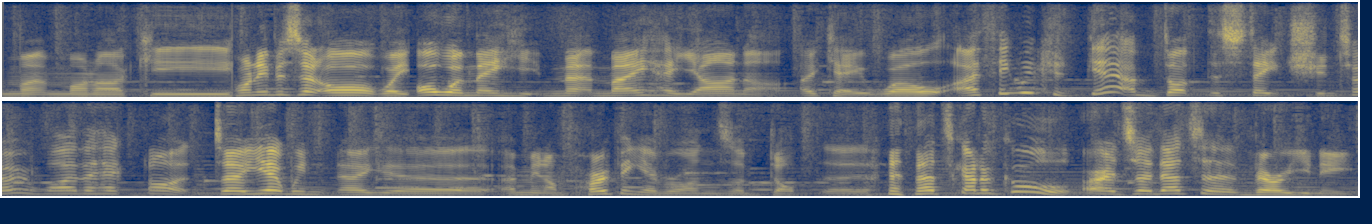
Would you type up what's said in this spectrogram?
monarchy. 20%. Oh, wait. Oh, we're Mehi Ma Mahayana. Okay, well, I think we could, yeah, adopt the state Shinto. Why the heck not? So, yeah, we, uh, I mean, I'm hoping everyone's adopt. Uh, that's kind of cool. All right, so that's a very unique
